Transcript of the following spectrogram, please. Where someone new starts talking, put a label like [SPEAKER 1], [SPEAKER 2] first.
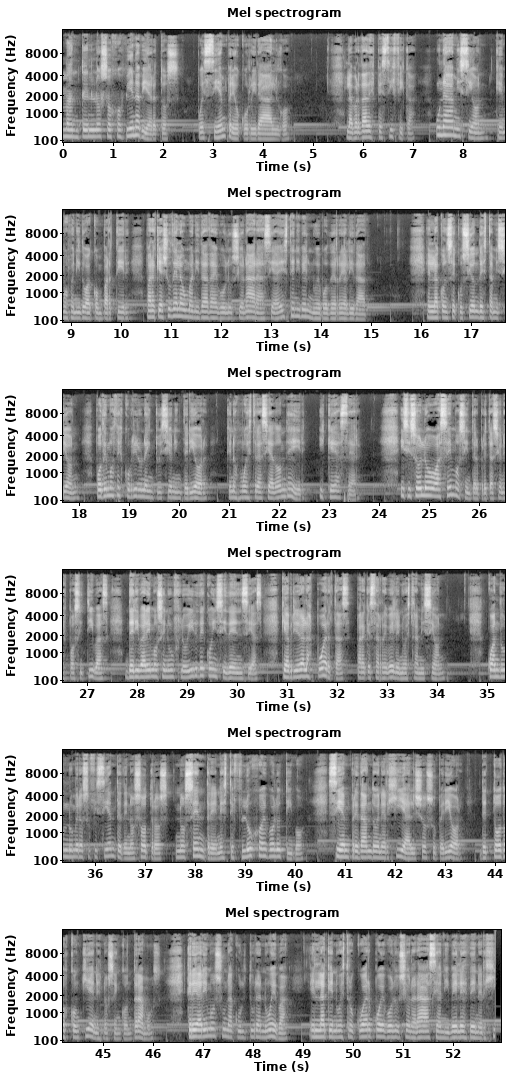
[SPEAKER 1] Mantén los ojos bien abiertos, pues siempre ocurrirá algo. La verdad específica, una misión que hemos venido a compartir para que ayude a la humanidad a evolucionar hacia este nivel nuevo de realidad. En la consecución de esta misión podemos descubrir una intuición interior que nos muestre hacia dónde ir y qué hacer. Y si solo hacemos interpretaciones positivas, derivaremos en un fluir de coincidencias que abrirá las puertas para que se revele nuestra misión. Cuando un número suficiente de nosotros nos entre en este flujo evolutivo, siempre dando energía al yo superior de todos con quienes nos encontramos, crearemos una cultura nueva en la que nuestro cuerpo evolucionará hacia niveles de energía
